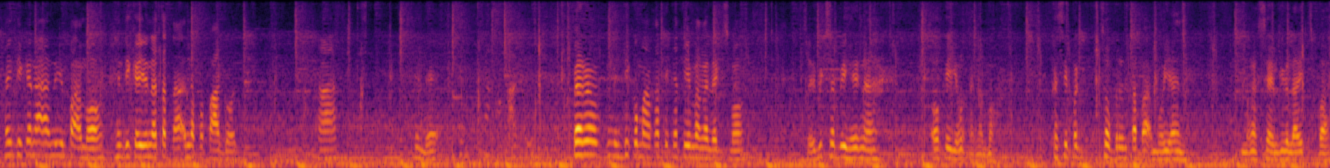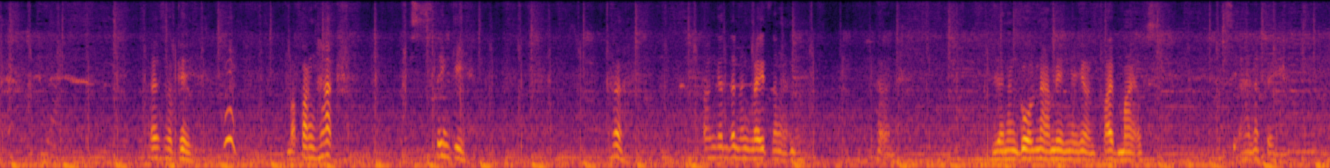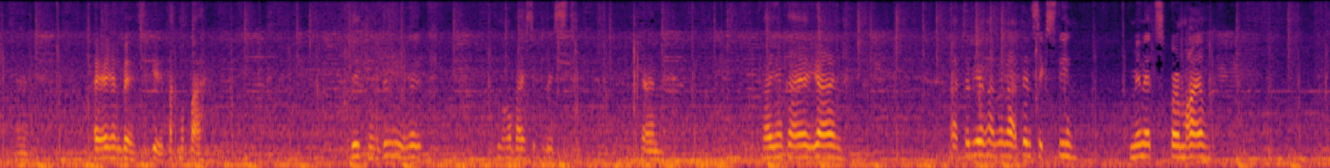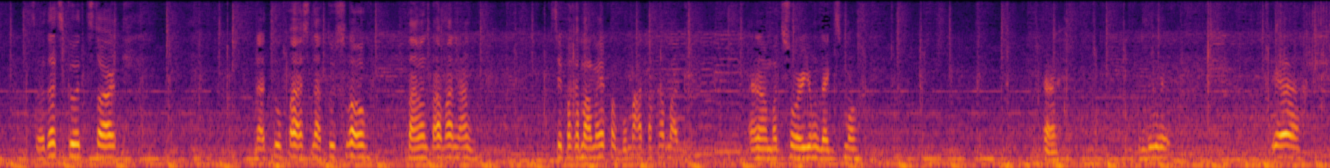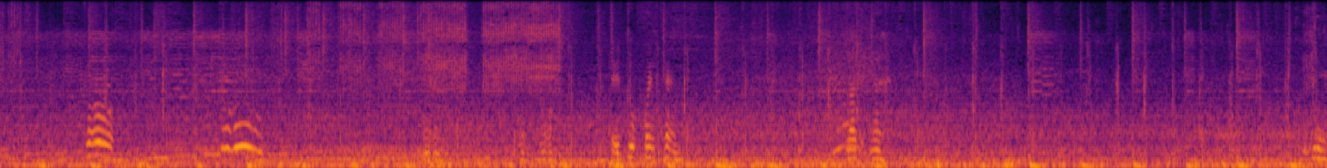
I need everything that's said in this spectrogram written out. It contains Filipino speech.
Hindi ka na ano yung paa mo? Hindi kayo natata napapagod? Ha? Hindi. Pero hindi ko makati-kati yung mga legs mo. So, ibig sabihin na okay yung ano mo. Kasi pag sobrang taba mo yan, mga cellulites ba? That's okay. Hmm. Mapanghak. Stinky. Huh. Ang ganda ng light ng ano. Yan. Yan ang goal namin ngayon. 5 miles. Si Anak eh. Ay, ayan be. Sige, takbo pa. We can do it. Mga bicyclist. Yan. Kayang-kaya yan. Actually, ang ano natin, 16 minutes per mile. So that's good start. Not too fast, not too slow. Tamang-tama lang. Kasi baka mamaya pag bumata ka mag ano, mag-sore yung legs mo. Yeah. Do it. Yeah. Go. Woohoo. Okay, 2.10. Lapit na. Sige.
